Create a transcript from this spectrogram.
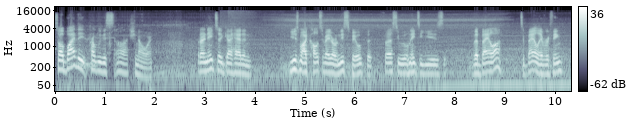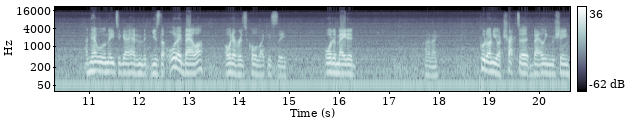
So I'll buy the probably this. Oh, actually, no, I won't. But I need to go ahead and use my cultivator on this field. But first, we will need to use the baler to bale everything. And then we'll need to go ahead and use the auto baler, or whatever it's called, like it's the automated, I don't know, put on your tractor baling machine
